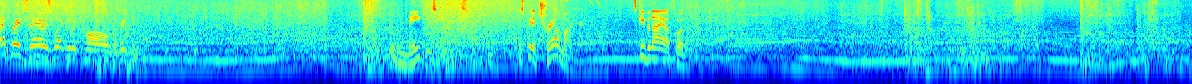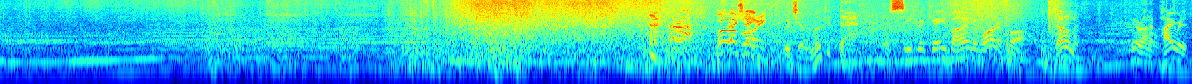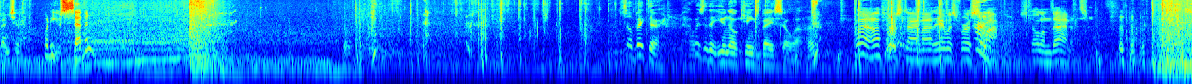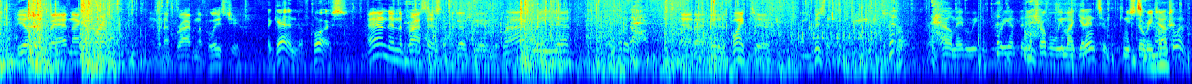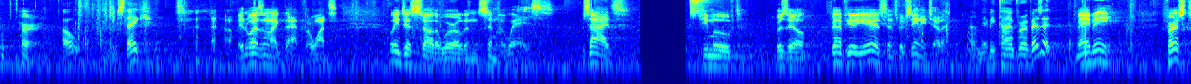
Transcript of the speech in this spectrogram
That bridge there is what you would call rickety. Who made these cans? Must be a trail marker. Let's keep an eye out for them. Ah! Refreshing! Would you look at that? A secret cave behind a waterfall. Gentlemen, we are on a pirate adventure. What are you, seven? So, Victor, how is it that you know King's Bay so well, huh? Well, first time out here was for a swap. Stolen diamonds. Deal went bad and I got arrested. Ended up bribing the police chief. Again, of course. And in the process of negotiating the bribe, we, uh, we hit it off. And I made it a point to come visit him. Well, maybe we can preempt any trouble we might get into. Can you still reach out to him? Her. Oh, mistake. It wasn't like that for once. We just saw the world in similar ways. Besides, she moved. Brazil. It's Been a few years since we've seen each other. Well, maybe time for a visit. Maybe. First,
